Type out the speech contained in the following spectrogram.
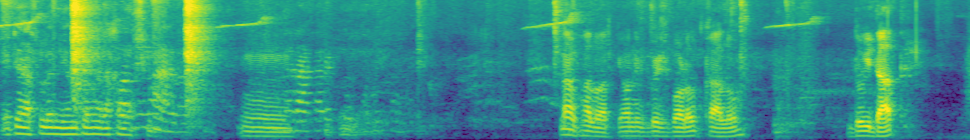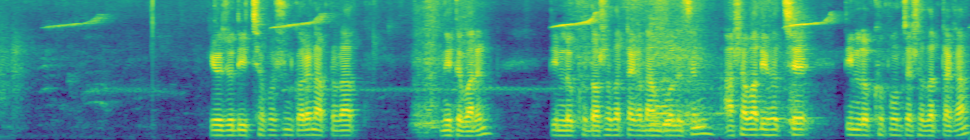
এটা আসলে নিয়ন্ত্রণে রাখা মুশকিল না ভালো আর কি। অনেক বেশ বড় কালো। দুই দাঁত। কেউ যদি ইচ্ছা পোষণ করেন আপনারা নিতে পারেন। তিন লক্ষ দশ হাজার টাকা দাম বলেছেন। আশাবাদী হচ্ছে তিন লক্ষ পঞ্চাশ হাজার টাকা।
